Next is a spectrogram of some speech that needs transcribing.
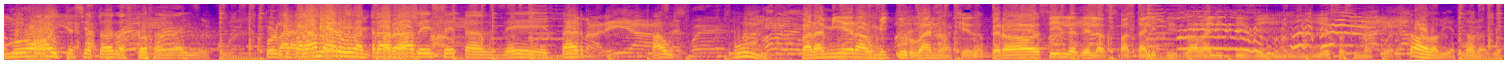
Uy, te hacía todas las cosas ahí, güey. Porque para, mí era arriba, un, atrás, para, A, B, Z, D, start, pausa. Boom. para mí era un mito urbano aquello, pero sí de los fatalities, babalities y, y eso sí me acuerdo. Todo bien, todo bien.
